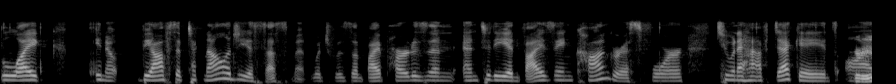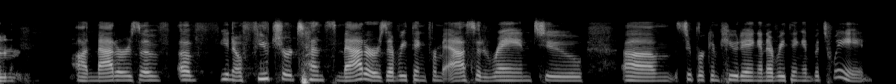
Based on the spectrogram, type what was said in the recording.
like you know the Office of Technology Assessment, which was a bipartisan entity advising Congress for two and a half decades on on matters of of you know future tense matters, everything from acid rain to um, supercomputing and everything in between.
